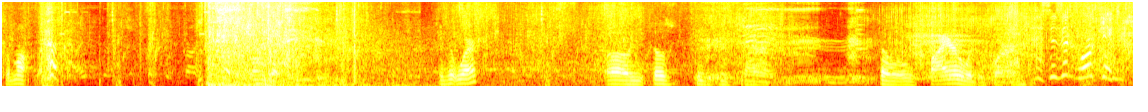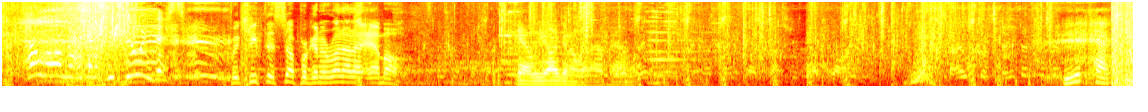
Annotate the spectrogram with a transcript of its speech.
come on. Does it work? Oh, those things regenerate. So fire would burn. This isn't working. How long are we gonna keep doing this? If we keep this up, we're gonna run out of ammo. Yeah, we are gonna run out of ammo. He attacks you.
